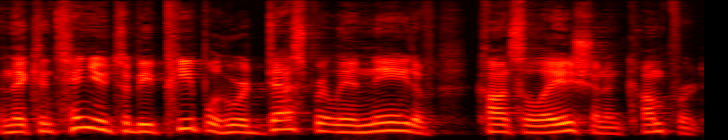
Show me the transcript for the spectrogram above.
And they continued to be people who were desperately in need of consolation and comfort.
